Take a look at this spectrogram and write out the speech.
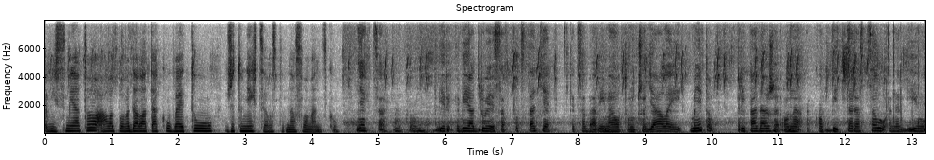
vysmiato, ale povedala takú vetu, že tu nechce ostať na Slovensku. Nechce, ako vy- vyjadruje sa v podstate, keď sa bavíme o tom, čo ďalej. Mne to prípada, že ona ako by teraz celú energiu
